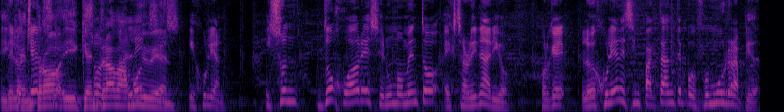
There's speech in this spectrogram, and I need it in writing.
Y de que los entró- Chelsea, y que son entraba muy Alexis bien. Y Julián. Y son dos jugadores en un momento extraordinario. Porque lo de Julián es impactante porque fue muy rápido.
